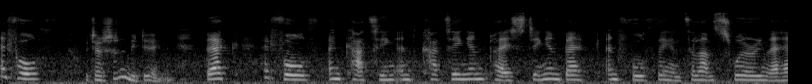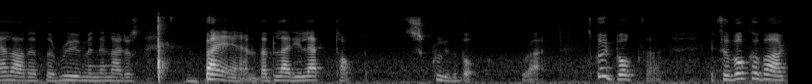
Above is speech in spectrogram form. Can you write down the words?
and forth, which I shouldn't be doing, back and forth and cutting and cutting and pasting and back and forthing until I'm swearing the hell out of the room and then I just bam the bloody laptop screw the book right. It's a good book though. It's a book about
